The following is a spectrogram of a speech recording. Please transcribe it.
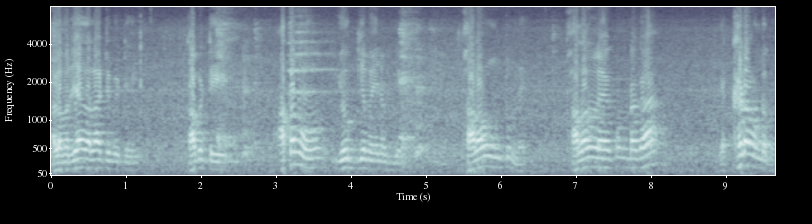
వాళ్ళ మర్యాద అలాంటి పెట్టి. కాబట్టి అతను యోగ్యమైన వ్యక్తి. ఫలం ఉంటుంది. ఫలం లేకుండా ఎక్కడా ఉండదు.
